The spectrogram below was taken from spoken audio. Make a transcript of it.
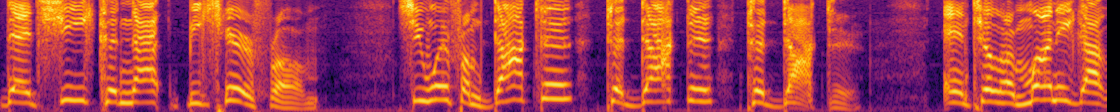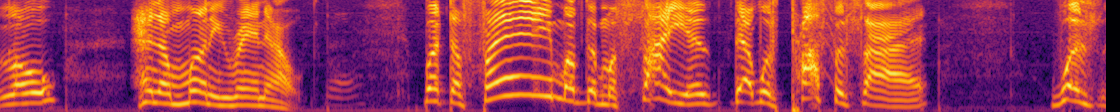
that she could not be cured from. She went from doctor to doctor to doctor until her money got low and her money ran out. But the fame of the Messiah that was prophesied was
